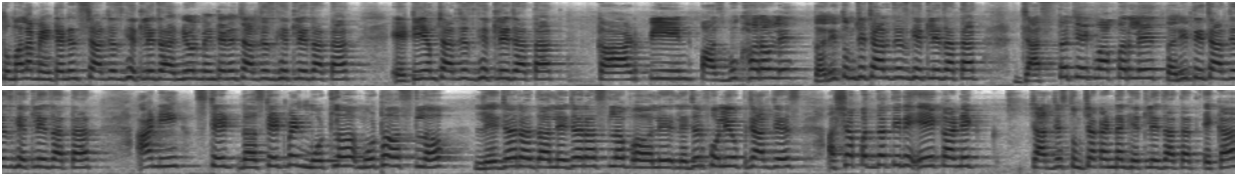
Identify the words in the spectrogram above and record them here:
तुम्हाला मेंटेनन्स चार्जेस घेतले जा ॲन्युअल मेंटेनन्स चार्जेस घेतले जातात. ए टी एम चार्जेस घेतले जातात. कार्ड पिन पासबुक हरवले तरी तुमचे चार्जेस घेतले जातात. जास्त चेक वापरले तरी ते चार्जेस घेतले जातात. आणि स्टेट स्टेटमेंट मोठलं मोठं असलं लेजर लेजर असलं ले लेजर फोलिओ चार्जेस अशा पद्धतीने एक अनेक चार्जेस तुमच्याकडनं घेतले जातात एका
